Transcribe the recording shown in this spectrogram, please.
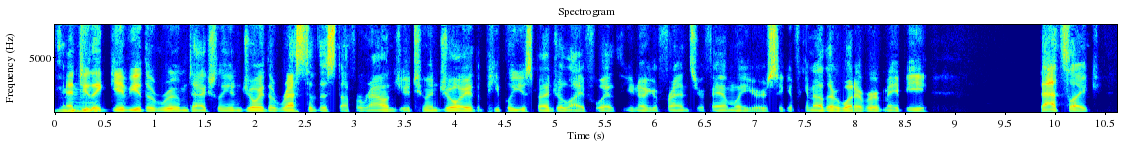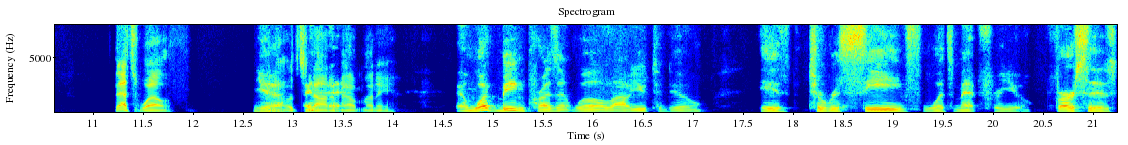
Mm-hmm. and do mm-hmm. they give you the room to actually enjoy the rest of the stuff around you to enjoy the people you spend your life with you know your friends your family your significant other whatever it may be that's like that's wealth. Yeah you know, it's and, not about money. and what being present will allow you to do is to receive what's meant for you versus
